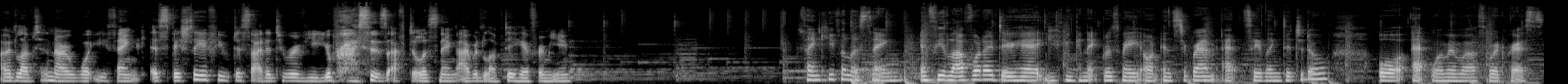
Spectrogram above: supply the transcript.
I would love to know what you think, especially if you've decided to review your prices after listening. I would love to hear from you. Thank you for listening. If you love what I do here, you can connect with me on Instagram at Seedling Digital or at Women WordPress.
